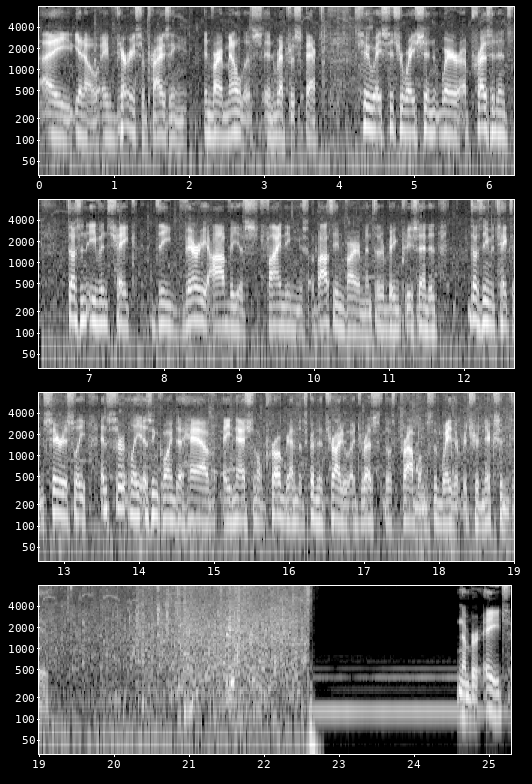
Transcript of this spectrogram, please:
a, you know, a very surprising environmentalist in retrospect to a situation where a president doesn't even take the very obvious findings about the environment that are being presented, doesn't even take them seriously, and certainly isn't going to have a national program that's going to try to address those problems the way that Richard Nixon did. Number eight,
